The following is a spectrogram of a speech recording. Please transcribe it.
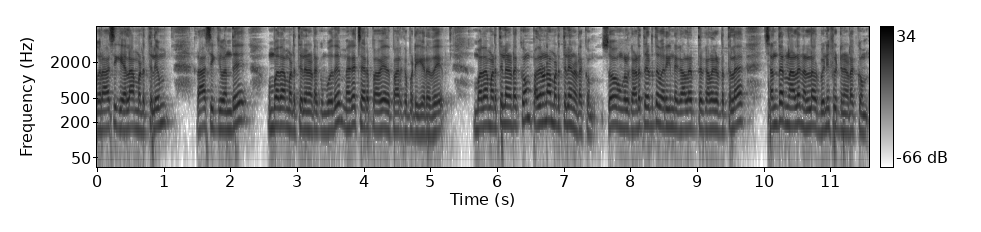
ஒரு ராசிக்கு ஏழாம் இடத்துலையும் ராசிக்கு வந்து ஒன்பதாம் இடத்துல நடக்கும்போது மிகச்சிறப்பாகவே அது பார்க்கப்படுகிறது. ஒன்பதாம் இடத்துல நடக்கும் பதினொன்றாம் இடத்துலையும் நடக்கும். ஸோ உங்களுக்கு அடுத்தடுத்து வருகின்ற காலத்து காலகட்டத்தில் சந்திரனால் நல்ல ஒரு பெனிஃபிட் நடக்கும்.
